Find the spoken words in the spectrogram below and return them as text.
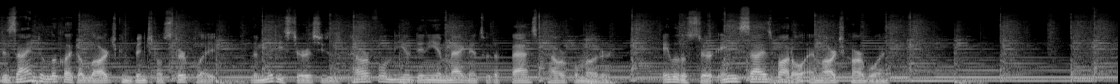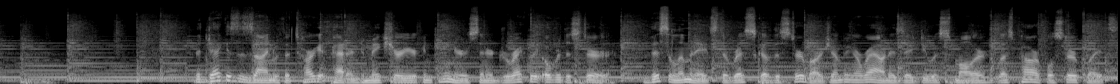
Designed to look like a large conventional stir plate, the Midi-Stirrus uses powerful neodymium magnets with a fast, powerful motor, able to stir any size bottle and large carboy. The deck is designed with a target pattern to make sure your container is centered directly over the stir. This eliminates the risk of the stir bar jumping around as they do with smaller, less powerful stir plates.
